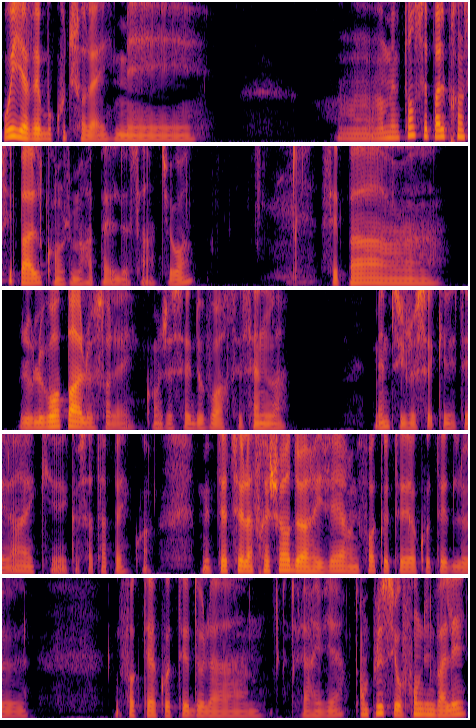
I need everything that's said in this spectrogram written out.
Oui, il y avait beaucoup de soleil, mais en même temps, c'est pas le principal quand je me rappelle de ça, tu vois. C'est pas. Je le vois pas le soleil quand j'essaie de voir ces scènes-là. Même si je sais qu'il était là et que, ça tapait, quoi. Mais peut-être c'est la fraîcheur de la rivière une fois que tu es à côté de le... une fois que à côté de la, de la rivière. En plus, c'est au fond d'une vallée,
